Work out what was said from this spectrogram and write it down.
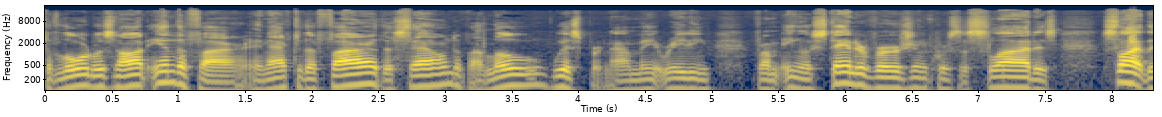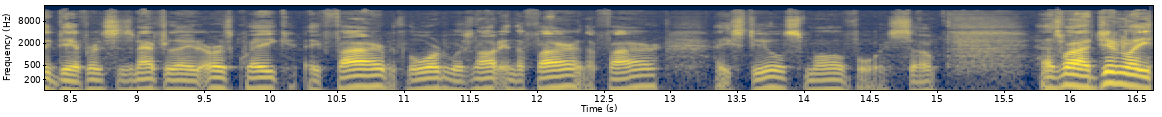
But the Lord was not in the fire. And after the fire, the sound of a low whisper. Now I'm reading from English Standard Version. Of course, the slide is slightly different. It says, And after the earthquake, a fire. But the Lord was not in the fire. And the fire, a still small voice. So that's why I generally,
